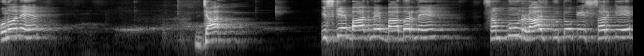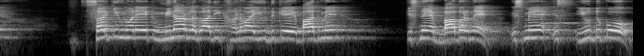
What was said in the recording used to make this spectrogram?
उन्होंने जा इसके बाद में बाबर ने संपूर्ण राजपूतों के सर के, सर की उन्होंने एक मीनार लगवा दी खानवा युद्ध के बाद में। किसने? बाबर ने। इसमें इस युद्ध को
